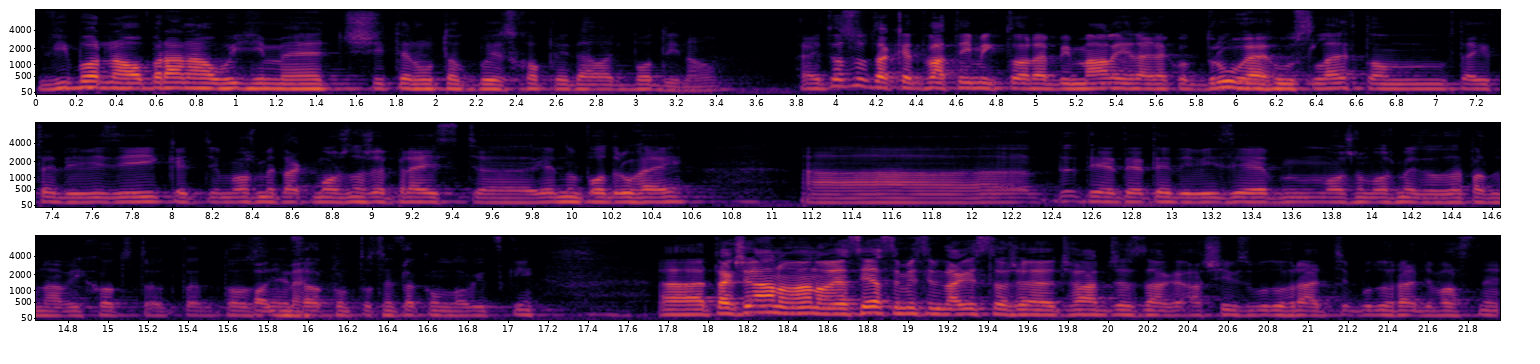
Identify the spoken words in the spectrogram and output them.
výborná obrana, uvidíme, či ten útok bude schopný dávať body. No. Hej, to sú také dva týmy, ktoré by mali hrať ako druhé husle v, tom, v, tej, v tej divízii, keď môžeme tak možno, že prejsť e, jednu po druhej a tie, tie, tie divízie, možno môžeme zo západu na východ, to, to, to, znie celkom, to znie celkom logicky. Uh, takže áno, áno, ja si, ja si myslím takisto, že Chargers a, a Chiefs budú hrať, budú hrať vlastne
